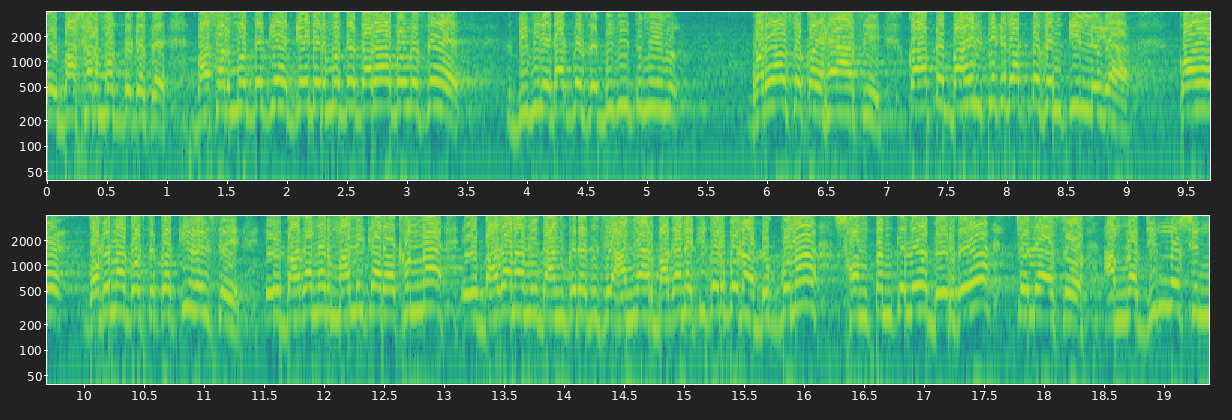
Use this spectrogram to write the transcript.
ওই বাসার মধ্যে গেছে। বাসার মধ্যে গিয়ে গেটের মধ্যে দাঁড়া বলতেছে, বিবিরে ডাকতেছে, বিবি তুমি ঘরে আছো? কয় হ্যাঁ আসি কয়, আপনি বাহির থেকে ডাকতেছেন কি লেগা? কয় ঘটনা ঘটছে, কয় কি হয়েছে? এই বাগানের মালিক আর এখন না, এই বাগান আমি দান করে দিছি। আমি আর বাগানে কি করব না ঢুকবো না? সন্তানকে লিয়ে বের হয়ে চলে আসো। আমরা জীর্ণ শীর্ণ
